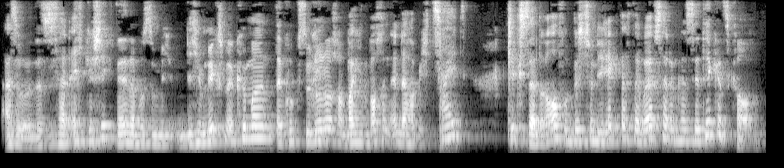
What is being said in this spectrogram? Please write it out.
Also, das ist halt echt geschickt, ne? Da musst du mich, dich um nichts mehr kümmern. Da guckst du nur noch, an welchem Wochenende habe ich Zeit, klickst da drauf und bist schon direkt auf der Website und kannst dir Tickets kaufen.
